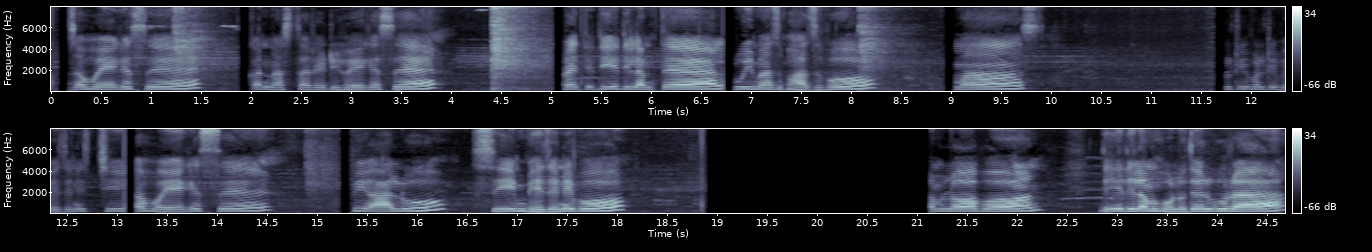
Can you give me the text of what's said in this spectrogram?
ভাজা হয়ে গেছে। কার নাস্তা রেডি হয়ে গেছে। কড়াইতে দিয়ে দিলাম তেল। রুই মাছ ভাজবো। মাছ উল্টি পাল্টি ভেজে নিচ্ছি। হয়ে গেছে। আলু, সিম ভেজে নেব। লবণ, দিয়ে দিলাম হলুদের গুঁড়া।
